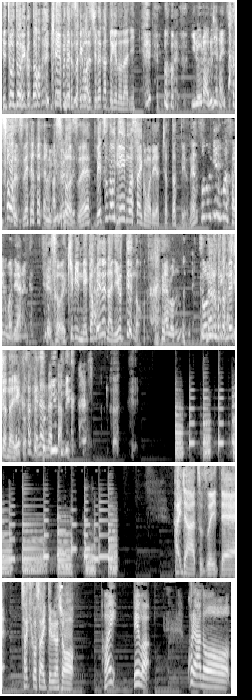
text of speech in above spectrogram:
えどどういうこと？ゲームでは最後までしなかったけど 何？いろいろあるじゃないですか。あそうですね。そうですね。別のゲームは最後までやっちゃったっていうね。そのゲームは最後までやらんかっそう、君ネカフェで何言ってんの？た。なるほどね。そういうなるほどね、じゃないよ。エクサフェなんだったはい、じゃあ続いて、さきこさん行ってみましょはい。では、これあの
